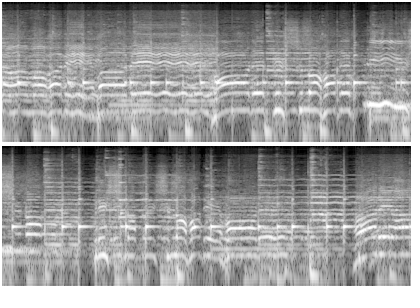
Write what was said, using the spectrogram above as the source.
রাম হরে হরে। হরে কৃষ্ণ হরে কৃষ্ণ কৃষ্ণ কৃষ্ণ হরে হরে। হরে রাম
